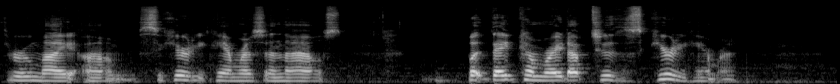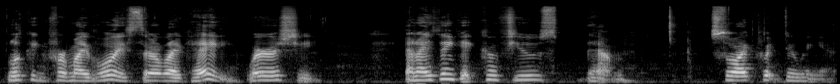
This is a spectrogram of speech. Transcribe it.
through my um, security cameras in the house but they'd come right up to the security camera looking for my voice. They're like, hey, where is she? And I think it confused them. So I quit doing it,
